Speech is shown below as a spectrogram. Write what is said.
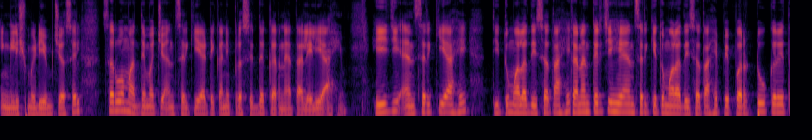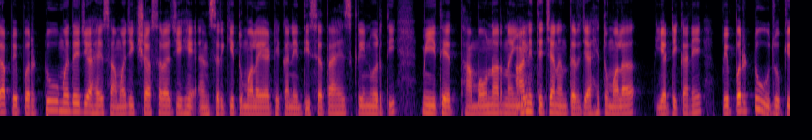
इंग्लिश मिडियमची असेल सर्व माध्यमाची ॲन्सर की या ठिकाणी प्रसिद्ध करण्यात आलेली आहे. ही जी ॲन्सर की आहे ती तुम्हाला दिसत आहे. त्यानंतरची ही ॲन्सर की तुम्हाला दिसत आहे. पेपर टूकरिता पेपर टूमध्ये जे आहे सामाजिक शास्त्राची ही ॲन्सर की तुम्हाला या ठिकाणी दिसत आहे स्क्रीनवरती मी इथे थांबवणार नाही आणि त्याच्यानंतर जे आहे तुम्हाला या ठिकाणी पेपर टू जो की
